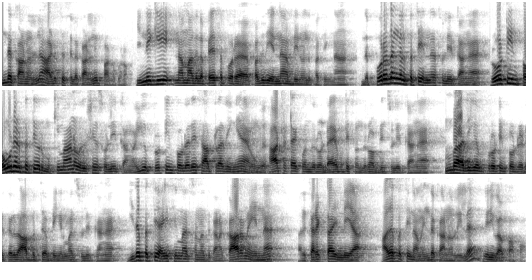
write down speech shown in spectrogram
இந்த காணொலியில் அடுத்த சில காணொலியும் பார்க்க போகிறோம் இன்றைக்கி நம்ம அதில் பேச போகிற பகுதி என்ன அப்படின்னு வந்து பார்த்திங்கன்னா இந்த புரதங்கள் பற்றி என்ன சொல்லியிருக்காங்க ப்ரோட்டீன் பவுடர் பற்றி ஒரு முக்கியமான ஒரு விஷயம் சொல்லியிருக்காங்க. ஐயோ ப்ரோட்டீன் பவுடரே சாப்பிட்றாதீங்க உங்களுக்கு ஹார்ட் அட்டாக் வந்துடும் டயபெட்டிஸ் வந்துடும் அப்படின்னு சொல்லியிருக்காங்க. ரொம்ப அதிக புரோட்டீன் பவுடர் எடுக்கிறது ஆபத்து அப்படிங்கிற மாதிரி சொல்லியிருக்காங்க. இதை பற்றி ஐசிஎம்ஆர் சொன்னதுக்கான காரணம் என்ன? அது கரெக்டாக இல்லையா? அதை பற்றி நாம் இந்த காணொலியில் விரிவாக பார்ப்போம்.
